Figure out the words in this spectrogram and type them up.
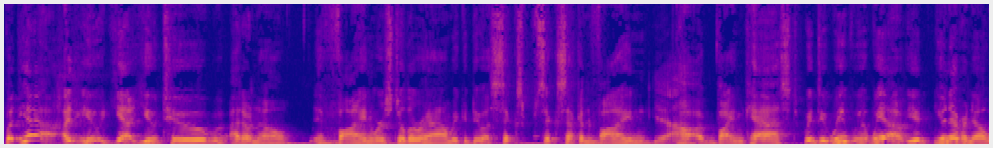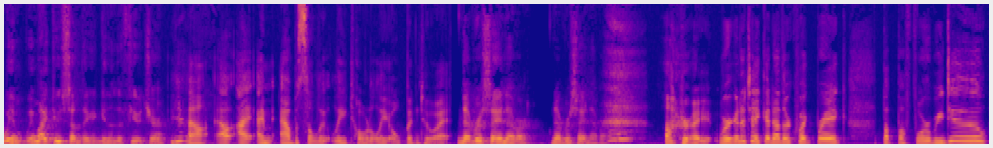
but yeah, I, you, yeah, YouTube. I don't know if Vine were still around. We could do a six six second Vine, yeah, uh, Vine cast. We do. We, we yeah. You you never know. We we might do something again in the future. Yeah, I, I'm absolutely totally open to it. Never say never. Never say never. All right, we're going to take another quick break. But before we do,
